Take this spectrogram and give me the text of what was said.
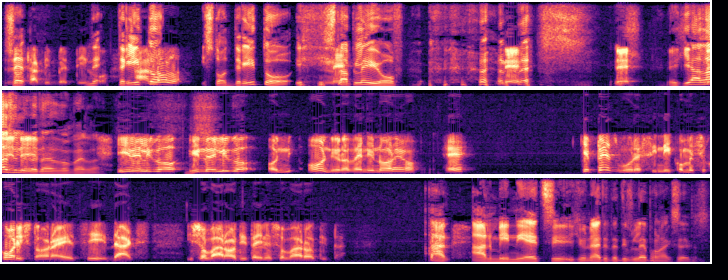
Στο- Δεν θα την πετύχω. Ναι, Αν τρίτο, όλα- Στον τρίτο ή στα play-off. Ναι. Ναι. Εκεί αλλάζουν Ναι, λίγο ναι. τα δεδομένα. Είναι λίγο, είναι λίγο ονει- όνειρο, δεν είναι ωραίο. Ε; Και πες μου ρε Σινίκο, με συγχωρείς τώρα, έτσι. Εντάξει. Η σοβαρότητα είναι σοβαρότητα. Αν, αν μείνει έτσι, η United δεν τη βλέπω να ξέρεις.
